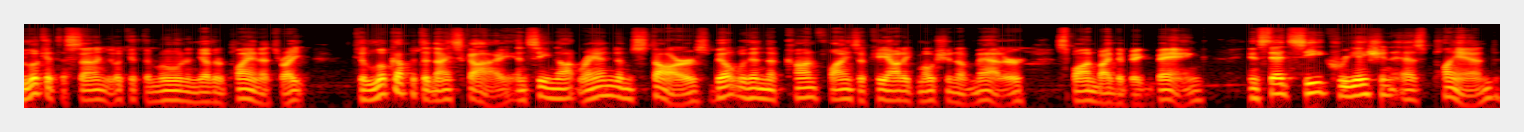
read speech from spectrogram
look at the sun, you look at the moon and the other planets, right? To look up at the night sky and see not random stars built within the confines of chaotic motion of matter spawned by the Big Bang, Instead, see creation as planned,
